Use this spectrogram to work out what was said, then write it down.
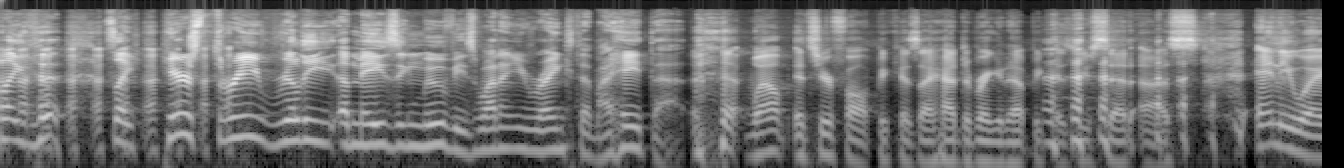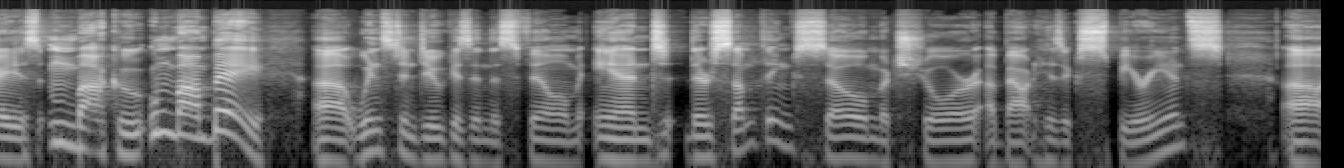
like the, it's like here's three really amazing movies. Why don't you rank them? I hate that. well, it's your fault because I had to bring it up because you said us. Anyways, M'Baku, Umbambe. Uh, Winston Duke is in this film, and there's something so mature about his experience uh,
